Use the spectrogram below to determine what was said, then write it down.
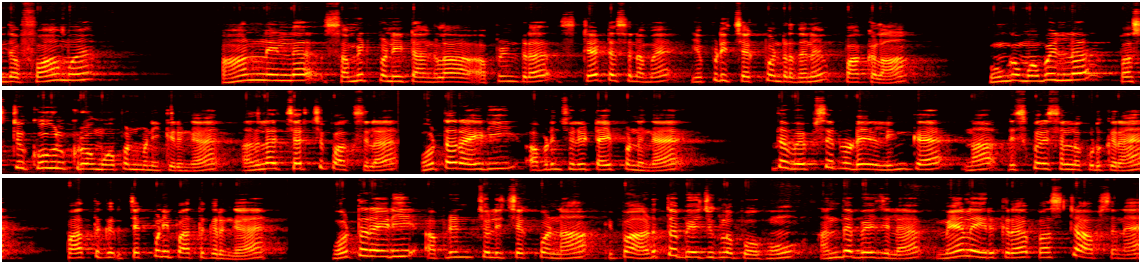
இந்த ஃபார்மை ஆன்லைனில் சப்மிட் பண்ணிட்டாங்களா அப்படின்ற ஸ்டேட்டஸை நம்ம எப்படி செக் பண்ணுறதுன்னு பார்க்கலாம். உங்கள் மொபைலில் ஃபஸ்ட்டு கூகுள் க்ரோம் ஓப்பன் பண்ணிக்கிறங்க அதில் சர்ச் பாக்ஸில் ஓட்டர் ஐடி அப்படின்னு சொல்லி டைப் பண்ணுங்கள் இந்த வெப்சைட்டுடைய லிங்க்கை நான் டிஸ்கிரிப்ஷனில் கொடுக்குறேன். பார்த்துக்கு செக் பண்ணி பார்த்துக்கிறங்க ஓட்டர் ஐடி அப்படின்னு சொல்லி செக் பண்ணால் இப்போ அடுத்த பேஜுக்குள்ளே போகும். அந்த பேஜில் மேலே இருக்கிற ஃபஸ்ட்டு ஆப்ஷனை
